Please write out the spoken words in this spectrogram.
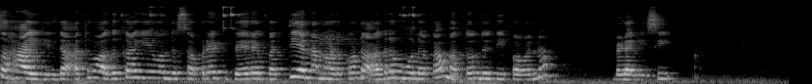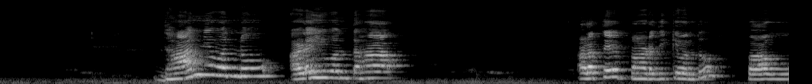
ಸಹಾಯದಿಂದ ಅಥವಾ ಅದಕ್ಕಾಗಿಯೇ ಒಂದು ಸಪರೇಟ್ ಬೇರೆ ಬತ್ತಿಯನ್ನು ಮಾಡಿಕೊಂಡು ಅದರ ಮೂಲಕ ಮತ್ತೊಂದು ದೀಪವನ್ನು ಬೆಳಗಿಸಿ. ಧಾನ್ಯವನ್ನು ಅಳೆಯುವಂತಹ ಅಳತೆ ಮಾಡೋದಕ್ಕೆ ಒಂದು ಪಾವು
